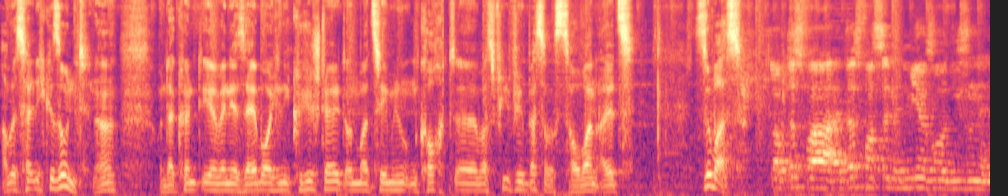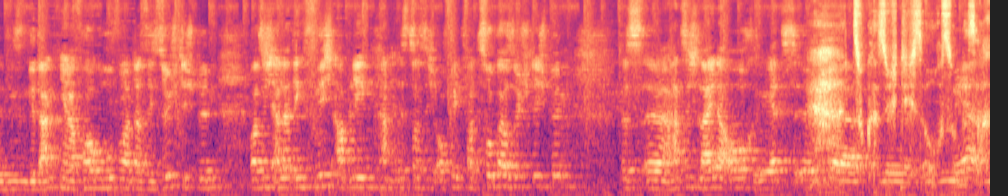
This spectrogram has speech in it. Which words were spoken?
aber es ist halt nicht gesund. Ne? Und da könnt ihr, wenn ihr selber euch in die Küche stellt und mal 10 Minuten kocht, äh, was viel, viel Besseres zaubern als sowas glaube, das war das, was in mir so diesen, diesen Gedanken hervorgerufen hat, dass ich süchtig bin. Was ich allerdings nicht ablegen kann, ist, dass ich auf jeden Fall zuckersüchtig bin. Das äh, hat sich leider auch jetzt äh, Zuckersüchtig ist auch so eine Sache.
